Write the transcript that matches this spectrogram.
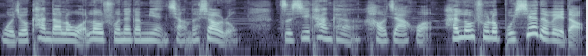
我就看到了我露出那个勉强的笑容，仔细看看，好家伙，还露出了不屑的味道。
